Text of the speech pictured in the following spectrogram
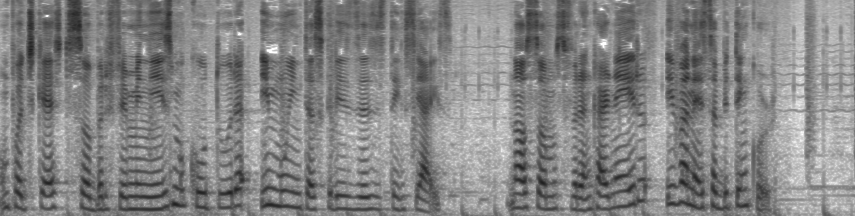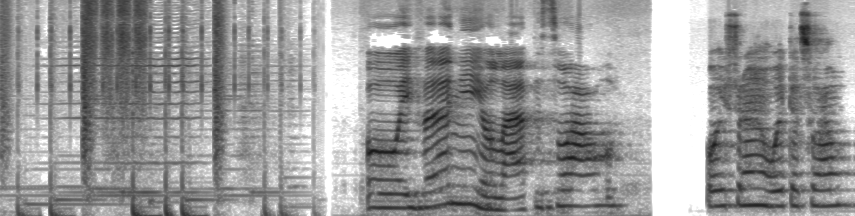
um podcast sobre feminismo, cultura e muitas crises existenciais. Nós somos Fran Carneiro e Vanessa Bittencourt. Oi, Vani. Olá, pessoal. Oi, Fran. Oi, pessoal.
